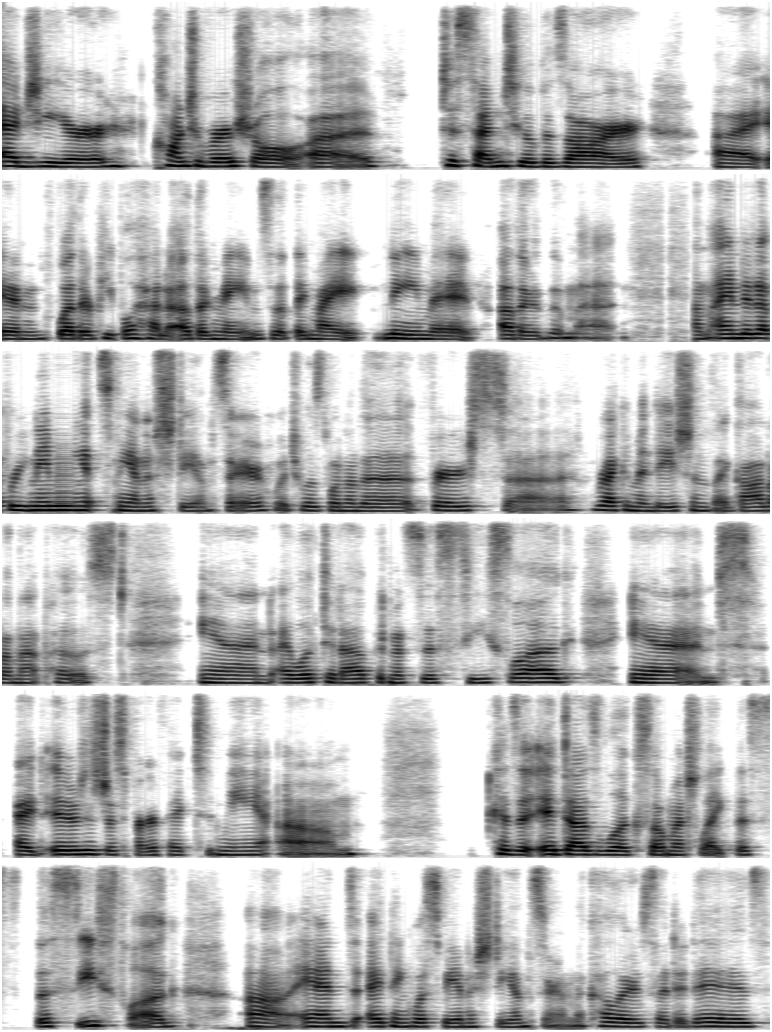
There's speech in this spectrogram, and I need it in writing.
edgy or controversial uh, to send to a bazaar uh, and whether people had other names that they might name it other than that. Um, I ended up renaming it Spanish Dancer, which was one of the first uh, recommendations I got on that post. And I looked it up, and it's this sea slug, and I, it was just perfect to me. Um, because it, it, does look so much like this the sea slug uh, and i think with spanish dancer and the colors that it is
